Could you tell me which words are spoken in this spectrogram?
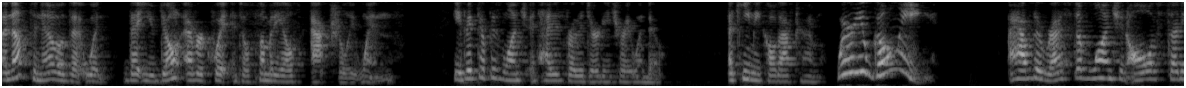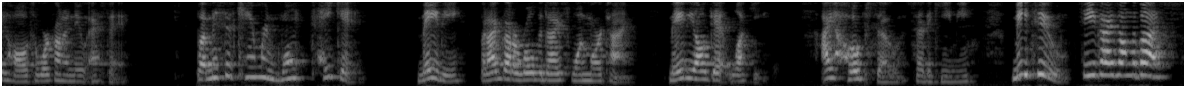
Enough to know that when that you don't ever quit until somebody else actually wins. He picked up his lunch and headed for the dirty tray window. Akemi called after him. Where are you going? I have the rest of lunch and all of study hall to work on a new essay. But Mrs. Cameron won't take it. Maybe, but I've got to roll the dice one more time. Maybe I'll get lucky. I hope so, said Akemi. Me too. See you guys on the bus.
